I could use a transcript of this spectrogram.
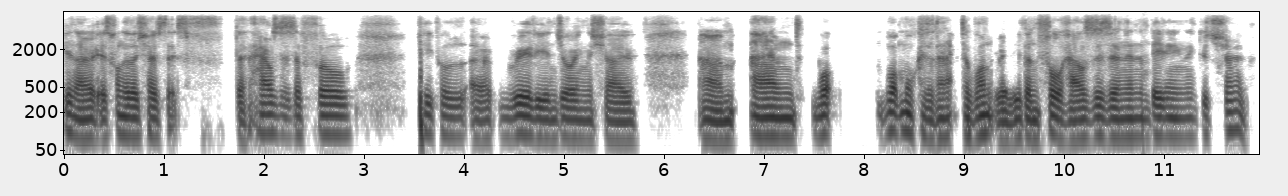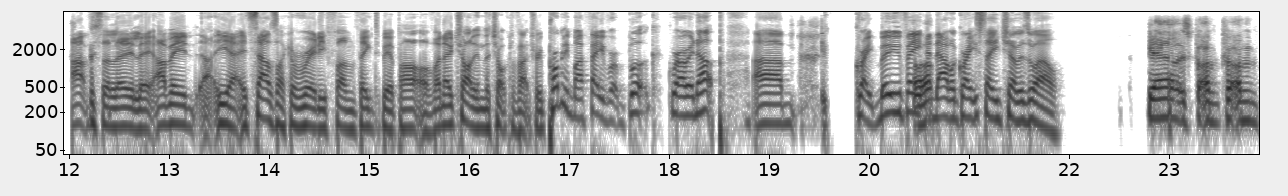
you know, it's one of those shows that's the houses are full. People are really enjoying the show. Um, and what what more could an actor want really than full houses and then being in a good show? Absolutely. I mean, uh, yeah, it sounds like a really fun thing to be a part of. I know Charlie and the Chocolate Factory, probably my favourite book growing up. Um, great movie, Oh. and now a great stage show as well. Yeah, it's, I'm, I'm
